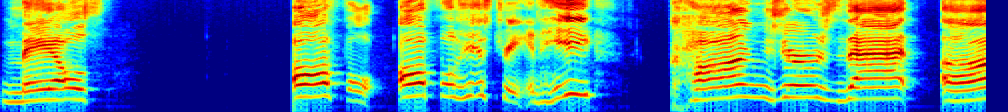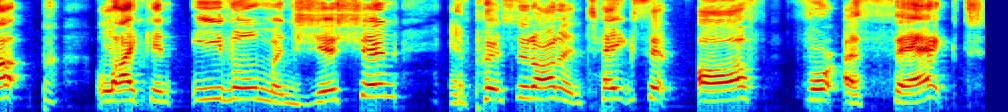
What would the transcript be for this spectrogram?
males awful, awful history. And he conjures that up like an evil magician and puts it on and takes it off for effect.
